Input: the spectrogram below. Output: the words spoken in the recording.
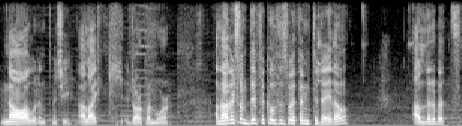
No, I wouldn't, Michi. I like Dark One more. I'm having some difficulties with him today though. A little bit.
